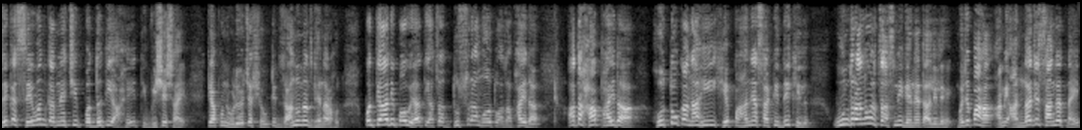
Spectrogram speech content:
जे काय सेवन करण्याची पद्धती आहे ती विशेष आहे. ती आपण व्हिडिओच्या शेवटी जाणूनच घेणार आहोत. पण त्याआधी पाहूयात याचा दुसरा महत्त्वाचा फायदा. आता हा फायदा होतो का नाही हे पाहण्यासाठी देखील उंदरांवर चाचणी घेण्यात आलेली आहे. म्हणजे पहा आम्ही अंदाजे सांगत नाही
